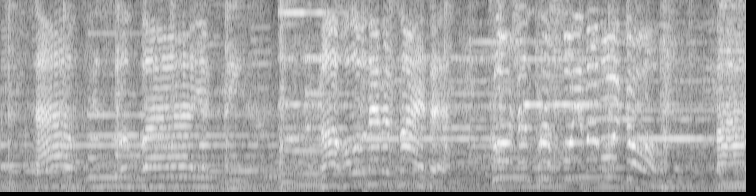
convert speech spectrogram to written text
і написав ці слова, як міг. Ну а головне, ви знаєте, кожен про свою мамульку. Мам,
